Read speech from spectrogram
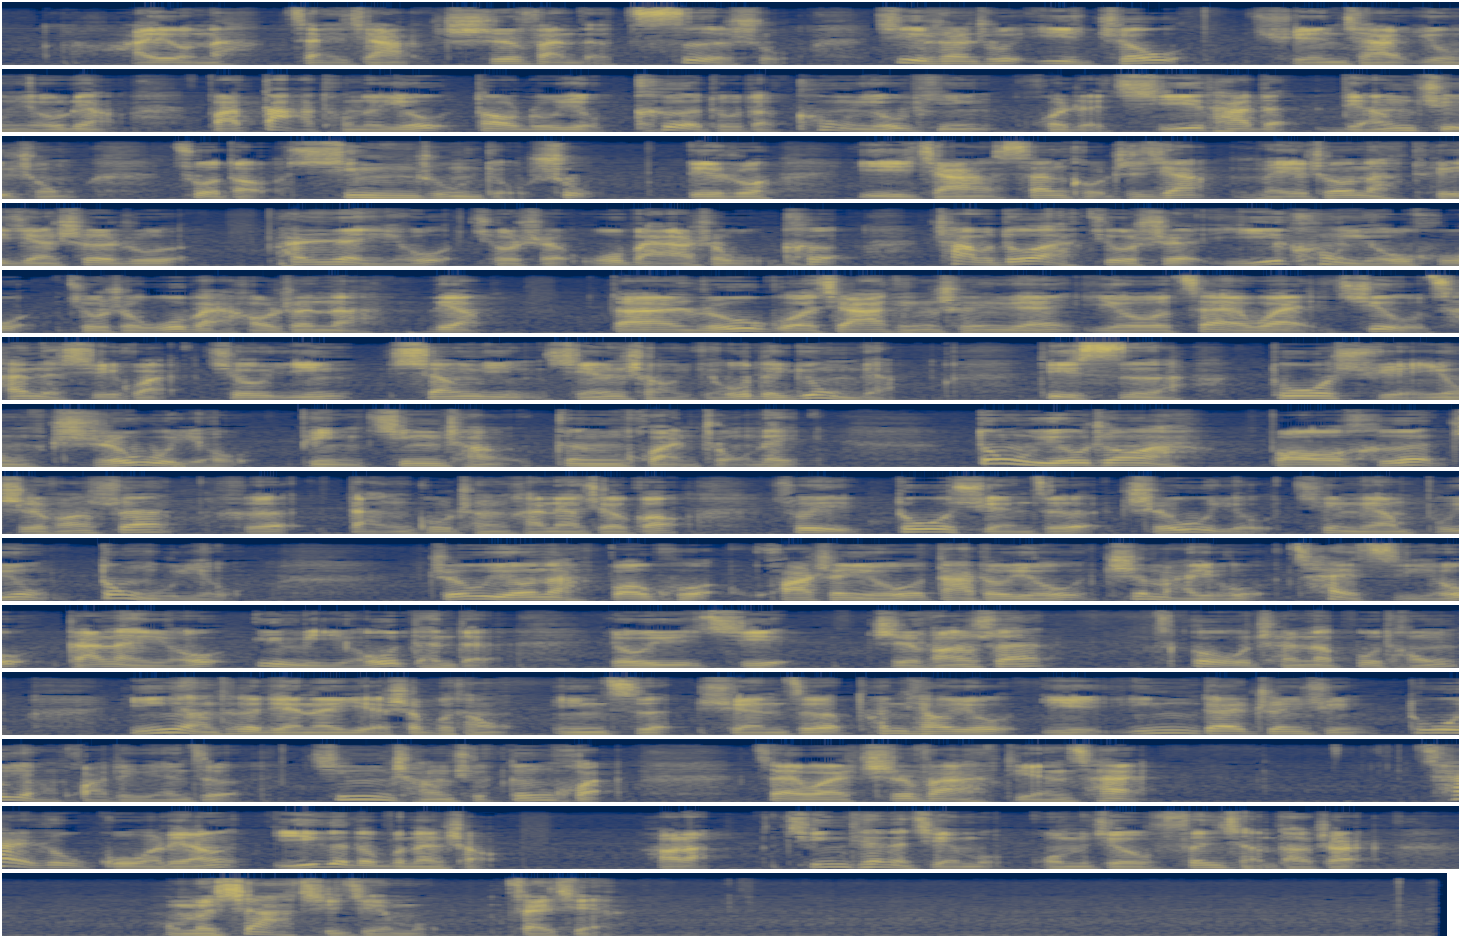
还有呢，在家吃饭的次数，计算出一周全家用油量，把大桶的油倒入有刻度的控油瓶或者其他的量具中，做到心中有数。例如，一家三口之家，每周呢推荐摄入烹饪油就是五百二十五克，差不多啊就是一控油壶就是五百毫升的量。但如果家庭成员有在外就餐的习惯，就应相应减少油的用量。第四呢，多选用植物油，并经常更换种类。动物油中啊，饱和脂肪酸和胆固醇含量较高，所以多选择植物油，尽量不用动物油。植物油呢，包括花生油、大豆油、芝麻油、菜籽油、橄榄油、玉米油等等。由于其脂肪酸构成了不同，营养特点呢也是不同，因此选择烹调油也应该遵循多样化的原则，经常去更换。在外吃饭点菜。菜肉果粮一个都不能少。好了，今天的节目我们就分享到这儿，我们下期节目再见。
